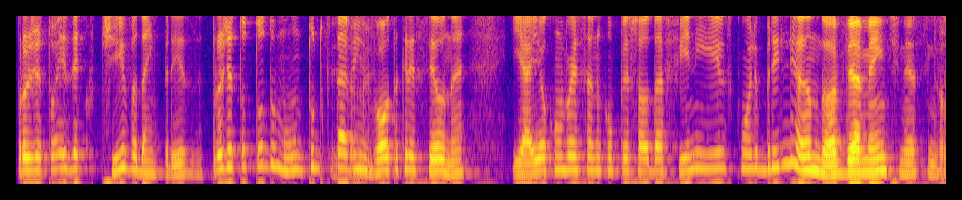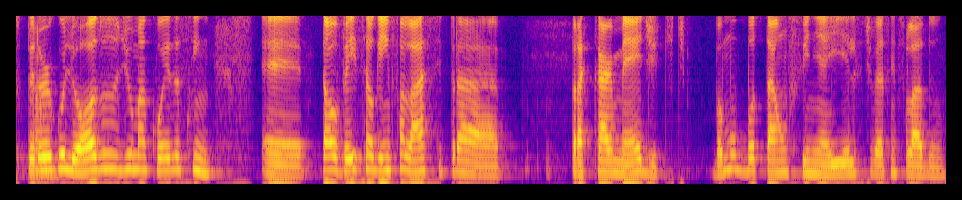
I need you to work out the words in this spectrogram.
Projetou a executiva da empresa, projetou todo mundo, tudo que estava em volta cresceu, né? E aí eu conversando com o pessoal da Fini e eles com o olho brilhando, obviamente, né? Assim, super orgulhosos de uma coisa assim. É, talvez se alguém falasse para para Carmed, que, tipo, vamos botar um fine aí, eles tivessem falado,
